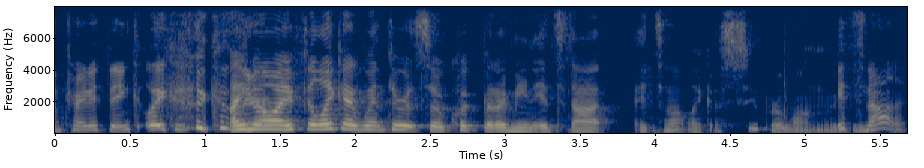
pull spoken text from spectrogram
I'm trying to think, like, because I know. I feel like I went through it so quick, but I mean, it's not. It's not like a super long movie. It's not.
